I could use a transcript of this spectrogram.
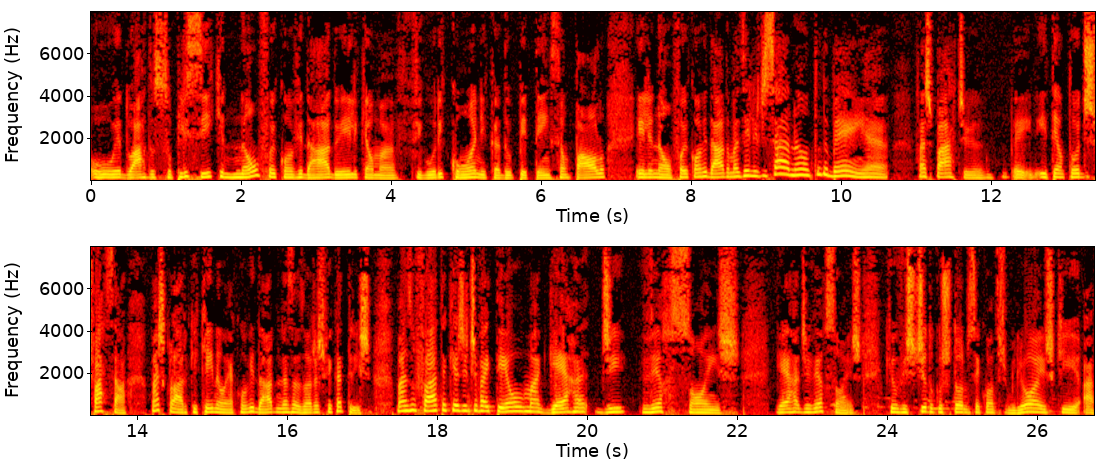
o Eduardo Suplicy, que não foi convidado, ele que é uma figura icônica do PT em São Paulo, ele não foi convidado, mas ele disse, ah, não, tudo bem, é, faz parte e, e, tentou disfarçar. Mas claro que quem não é convidado nessas horas fica triste. Mas o fato é que a gente vai ter uma guerra de versões. Guerra de versões. Que o vestido custou não sei quantos milhões, que a,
